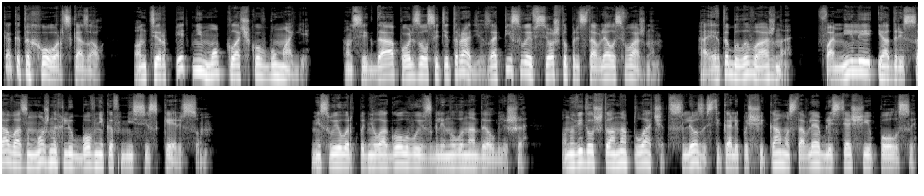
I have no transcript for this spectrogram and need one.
Как это Ховард сказал, он терпеть не мог клочков бумаги. Он всегда пользовался тетрадью, записывая все, что представлялось важным. А это было важно фамилии и адреса возможных любовников миссис Керрисон. Мисс Уиллард подняла голову и взглянула на Делглиша. Он увидел, что она плачет, слезы стекали по щекам, оставляя блестящие полосы,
